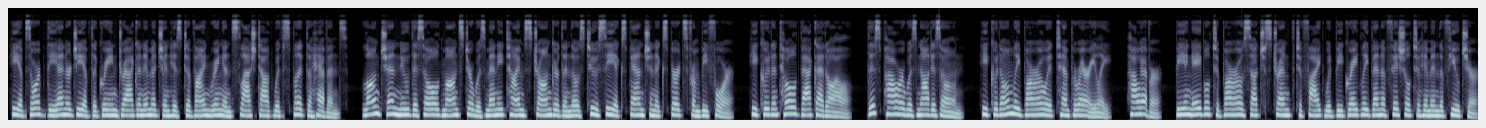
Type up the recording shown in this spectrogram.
he absorbed the energy of the green dragon image in his divine ring and slashed out with split the heavens. Long Chen knew this old monster was many times stronger than those two sea expansion experts from before. He couldn't hold back at all. This power was not his own. He could only borrow it temporarily. However, being able to borrow such strength to fight would be greatly beneficial to him in the future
